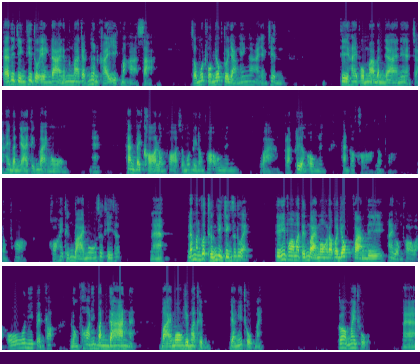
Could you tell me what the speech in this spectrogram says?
แต่ที่จริงที่ตัวเองได้นี่มันมาจากเงื่อนไขอีกมหาศาลสมมุติผมยกตัวอย่างง่ายๆอย่างเช่น ที่ให้ผมมาบรรยายเนี่ยจะให้บรรยายถึงบ่ายโมงนะท่านไปขอหลวงพ่อ สมมติมีหลวงพ่อองค์หนึ่งวางพระเครื่ององค์หนึ่งท่านก็ขอหลวงพ่อหลวงพ่อ ขอให้ถึงบ่ายโมงสักทีเถอะนะแล้วมันก็ถึงจริงๆซะด้วย ทีนี้พอมาถึงบ่ายโมงเราก็ยกความดีให้หลวงพ่อว่า โอ้นี่เป็นเพราะหลวงพ่อนี่บันดาลนะบ่ายโมงจึงมาถึง อย่างนี้ถูกไหมก็ไม่ถูกนะ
